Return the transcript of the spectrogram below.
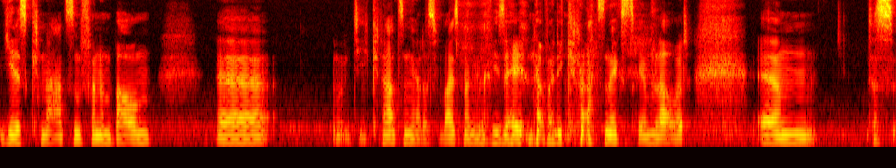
jedes Knarzen von einem Baum, äh, die knarzen ja, das weiß man irgendwie selten, aber die knarzen extrem laut. Ähm, das,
